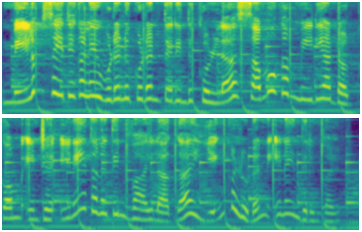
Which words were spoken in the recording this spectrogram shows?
மேலும் செய்திகளை உடனுக்குடன் தெரிந்து கொள்ள சமூக மீடியா டாட் காம் என்ற இணையதளத்தின் வாயிலாக எங்களுடன் இணைந்திருங்கள்.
